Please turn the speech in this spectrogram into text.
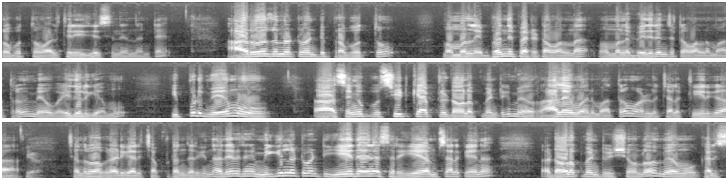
ప్రభుత్వం వాళ్ళు తెలియజేసింది ఏంటంటే ఆ రోజు ఉన్నటువంటి ప్రభుత్వం మమ్మల్ని ఇబ్బంది పెట్టడం వలన మమ్మల్ని బెదిరించడం వలన మాత్రమే మేము వైదొలిగాము. ఇప్పుడు మేము సింగపూర్ సీట్ క్యాపిటల్ డెవలప్మెంట్కి మేము రాలేము అని మాత్రం వాళ్ళు చాలా క్లియర్గా చంద్రబాబు నాయుడు గారికి చెప్పడం జరిగింది. అదేవిధంగా మిగిలినటువంటి ఏదైనా సరే ఏ అంశాలకైనా డెవలప్మెంట్ విషయంలో మేము కలిసి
